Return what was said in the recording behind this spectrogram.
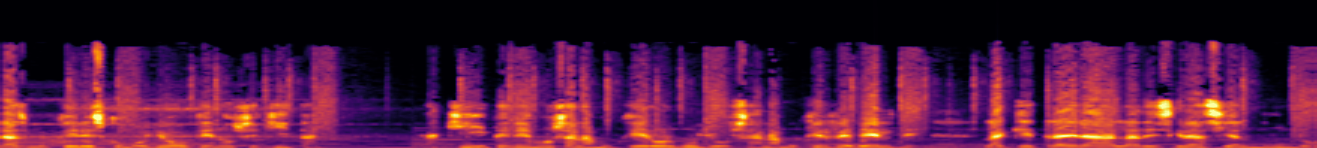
Las mujeres como yo que no se quitan. Aquí tenemos a la mujer orgullosa, la mujer rebelde, la que traerá la desgracia al mundo.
